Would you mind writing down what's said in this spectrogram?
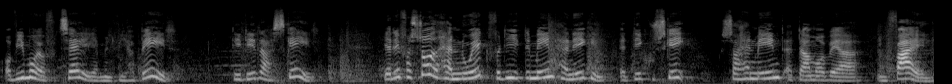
Og vi må jo fortælle, jamen vi har bedt. Det er det, der er sket. Ja, det forstod han nu ikke, fordi det mente han ikke, at det kunne ske. Så han mente, at der må være en fejl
